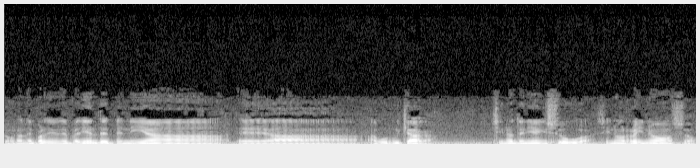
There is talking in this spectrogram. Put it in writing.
los grandes partidos independientes tenía eh, a, a Burruchaga, si no tenía Insúa, si no Reynoso,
